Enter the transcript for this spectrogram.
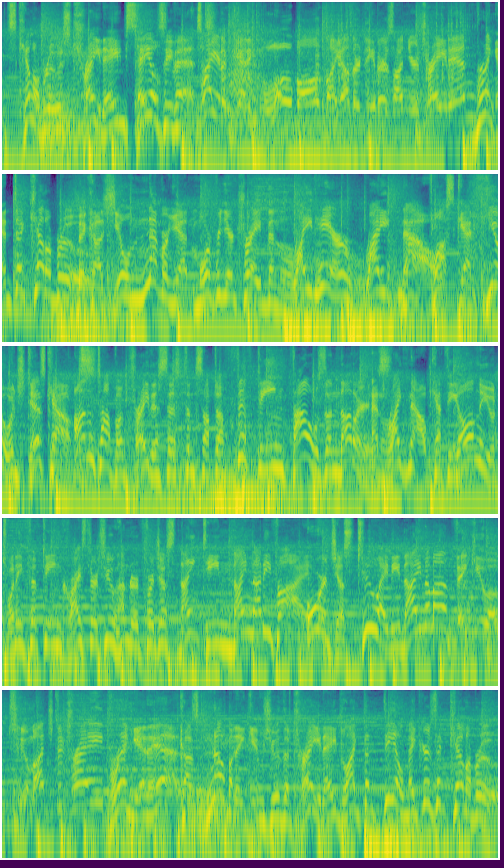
It's Killebrew's Trade Aid Sales Event. Tired of getting lowballed by other dealers on your trade-in? Bring it to Killebrew because you'll never get more for your trade than right here, right now. Plus, get huge discounts on top of trade assistance up to $15,000. And right now, get the all-new 2015 Chrysler 200 for just $19,995 or just $289 a month. Think you owe too much to trade? Bring it in because nobody gives you the trade aid like the deal makers at Killebrew.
